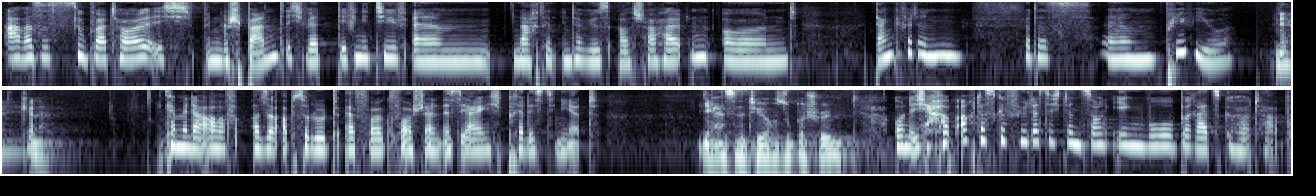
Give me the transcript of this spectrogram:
Aber es ist super toll. Ich bin gespannt. Ich werde definitiv ähm, nach den Interviews Ausschau halten und danke für den für das ähm, Preview. ja, gerne. Ich kann mir da auch also absolut Erfolg vorstellen. Ist sie eigentlich prädestiniert? Ja, ist natürlich auch super schön. Und ich habe auch das Gefühl, dass ich den Song irgendwo bereits gehört habe.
